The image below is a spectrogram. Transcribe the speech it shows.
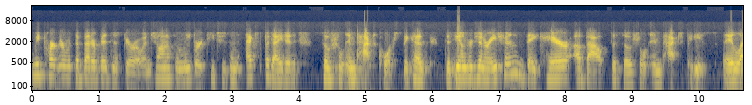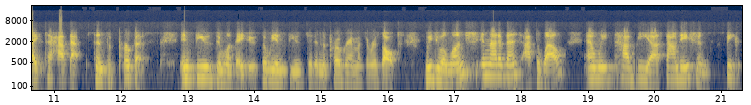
we partner with the Better Business Bureau, and Jonathan Liebert teaches an expedited social impact course because this younger generation, they care about the social impact piece. They like to have that sense of purpose infused in what they do. So we infused it in the program as a result. We do a lunch in that event at the well, and we have the uh, foundations speak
